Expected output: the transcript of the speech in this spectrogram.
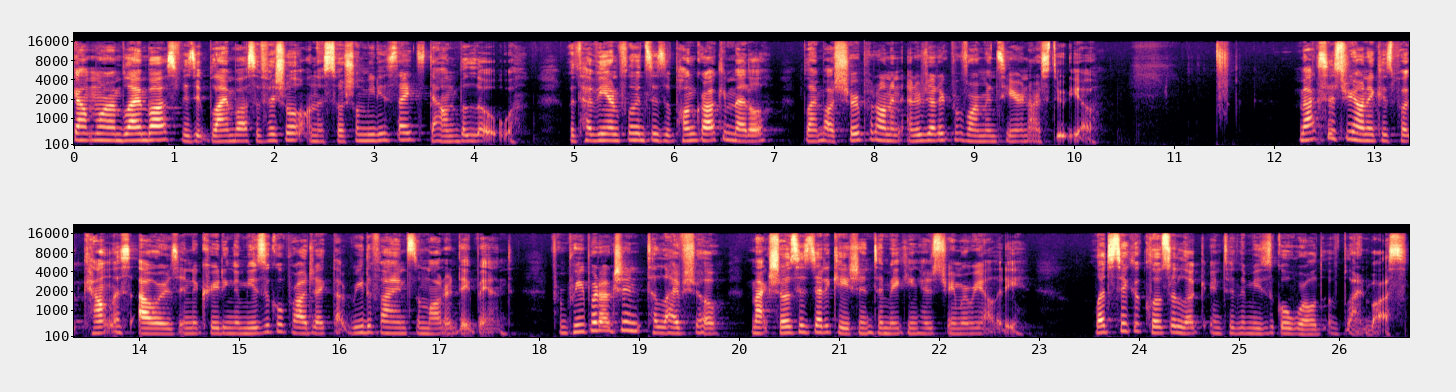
check out more on Blind Boss, visit Blind Boss Official on the social media sites down below. With heavy influences of punk rock and metal, Blind Boss sure put on an energetic performance here in our studio. Max Histrionic has put countless hours into creating a musical project that redefines the modern day band. From pre production to live show, Max shows his dedication to making his dream a reality. Let's take a closer look into the musical world of Blind Boss.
